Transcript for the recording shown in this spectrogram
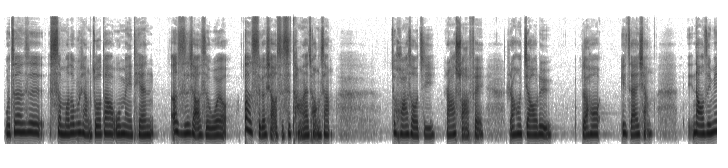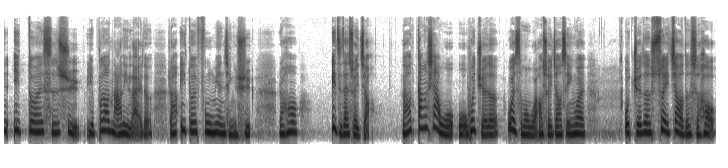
我真的是什么都不想做到，我每天二十四小时，我有二十个小时是躺在床上。就划手机，然后耍废，然后焦虑，然后一直在想，脑子里面一堆思绪，也不知道哪里来的，然后一堆负面情绪，然后一直在睡觉。然后当下我我会觉得，为什么我要睡觉？是因为我觉得睡觉的时候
